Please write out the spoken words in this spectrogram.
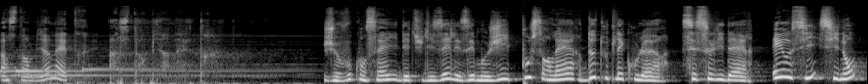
Instant bien-être. Instant bien-être. Je vous conseille d'utiliser les émojis pouces en l'air de toutes les couleurs. C'est solidaire. Et aussi, sinon,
